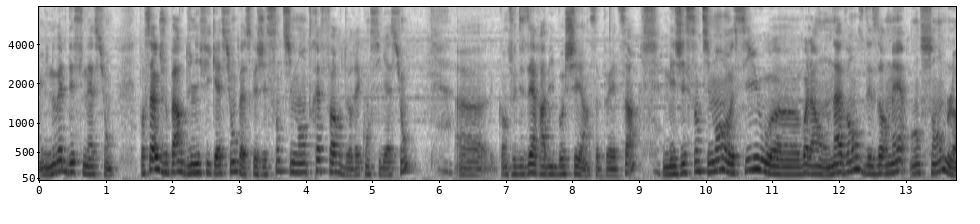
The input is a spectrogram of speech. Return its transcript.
une nouvelle destination. C'est pour ça que je parle d'unification parce que j'ai sentiment très fort de réconciliation. Euh, quand je vous disais rabibocher, hein, ça peut être ça. Mais j'ai sentiment aussi où euh, voilà, on avance désormais ensemble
